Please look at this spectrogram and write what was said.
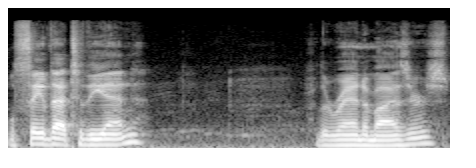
We'll save that to the end for the randomizers.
